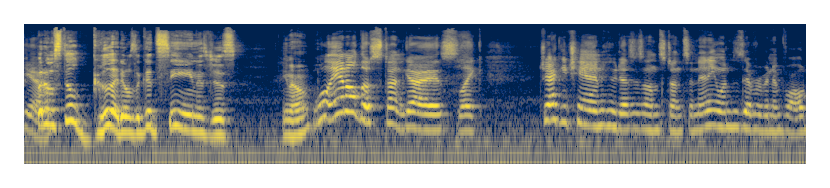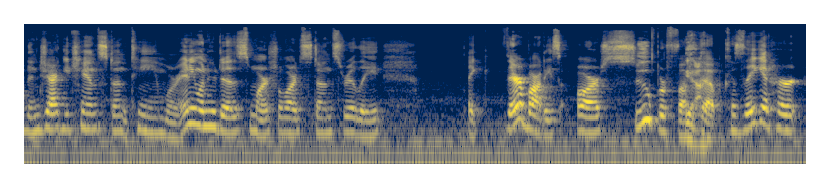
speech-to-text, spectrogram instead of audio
Yeah. But it was still good. It was a good scene. It's just, you know, Well, and all those stunt guys, like Jackie Chan, who does his own stunts, and anyone who's ever been involved in Jackie Chan's stunt team, or anyone who does martial arts stunts, really, like their bodies are super fucked Yeah. up because they get hurt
